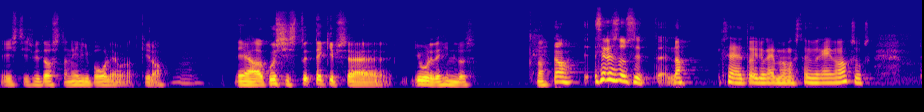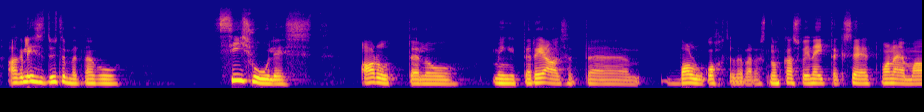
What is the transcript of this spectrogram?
Eestis võid osta neli pool eurot kilo. ja kus siis tekib see juurdehindlus? noh no, selles suhtes, et noh, see toidu käibemaks toidu käibemaksuks, aga lihtsalt ütleme, et nagu sisulist arutelu mingite reaalsete valukohtade pärast, noh kasvõi näiteks see, et vanema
